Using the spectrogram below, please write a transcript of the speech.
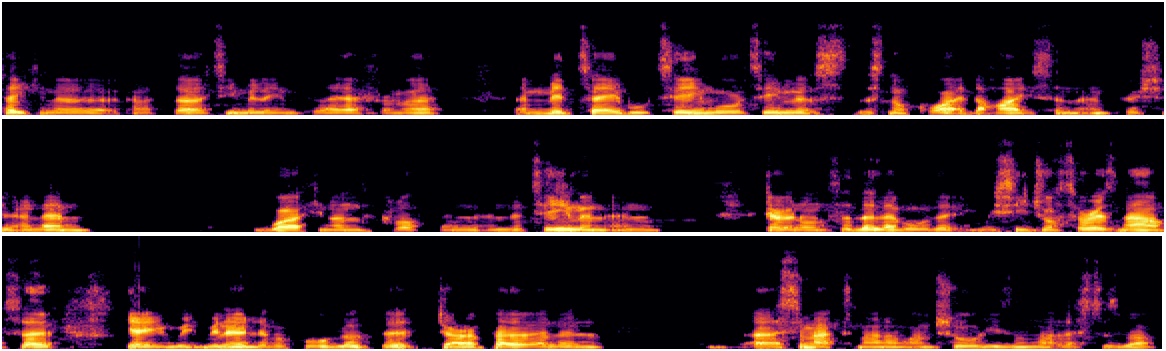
taking a kind of 30 million player from a, a mid-table team or a team that's that's not quite at the heights and, and pushing, and then working under Klopp and, and the team and, and going on to the level that we see Jota is now. So yeah, we, we know Liverpool looked at Jarrod Bowen and uh, Saint-Maximin. I'm, I'm sure he's on that list as well.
